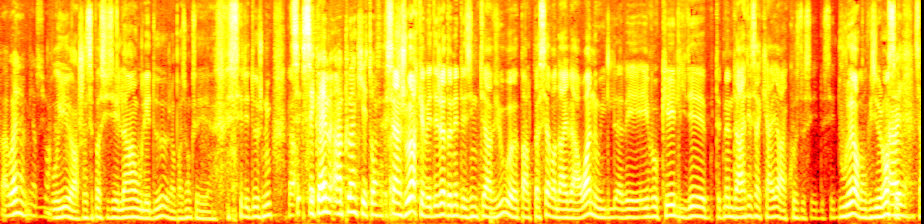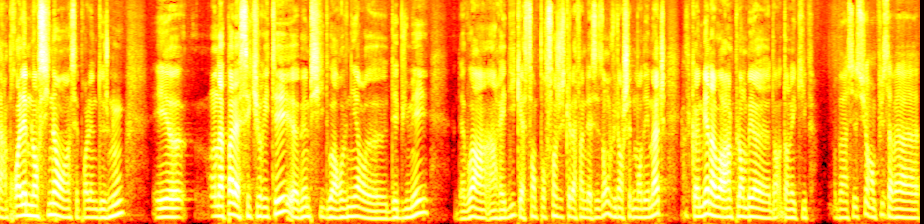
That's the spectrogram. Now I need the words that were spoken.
Enfin, ouais, bien sûr. Oui, alors je ne sais pas si c'est l'un ou les deux. J'ai l'impression que c'est- c'est les deux genoux. C'est quand même un peu inquiétant. C'est un joueur qui avait déjà donné des interviews euh, par le passé avant d'arriver à Rouen où il avait évoqué l'idée peut-être même d'arrêter sa carrière à cause de ses, de ses douleurs. Donc visiblement, Ah c'est oui. un problème lancinant, hein, ces problèmes de genoux. Et euh, on n'a pas la sécurité, euh, même s'il doit revenir euh, début mai, d'avoir un, un Reddick à 100% jusqu'à la fin de la saison, vu l'enchaînement des matchs. C'est quand même bien d'avoir un plan B euh, dans, dans l'équipe. Ben, c'est sûr, en plus, ça va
